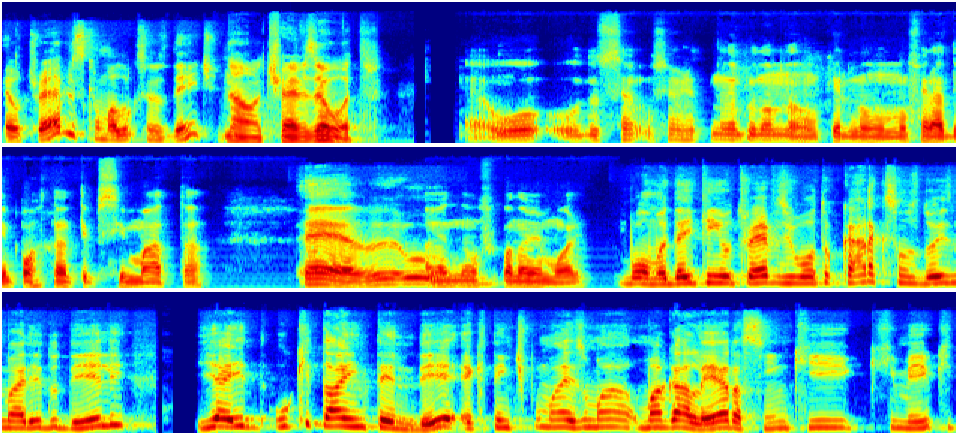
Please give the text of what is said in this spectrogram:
É o Travis, que é o maluco sem os dentes? Não, o Travis é outro. É, o, o do Sam, o Sam, não lembro o nome não, porque ele não, não foi nada importante, tipo, se mata. É, o- não ficou na memória. Bom, mas daí tem o Travis e o outro cara, que são os dois maridos dele. E aí, o que dá a entender é que tem, tipo, mais uma, uma galera, assim, que, que meio que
